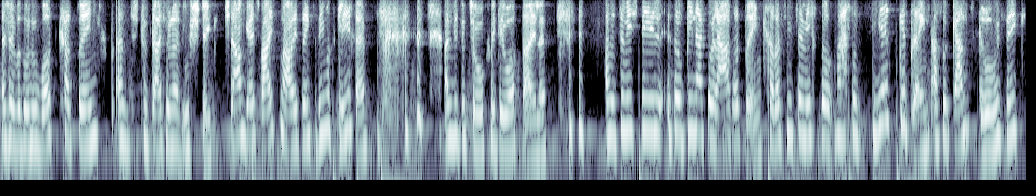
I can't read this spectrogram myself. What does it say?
da ist jemand, der nur Wodka trinkt. Also das ist total schon lustig. Stammgäste weiss man auch, die trinken immer das Gleiche. also man tut schon ein bisschen beurteilen. Also zum Beispiel so Pina trinken, das sind für mich so, was so süßes Getränk, also ganz grusig.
